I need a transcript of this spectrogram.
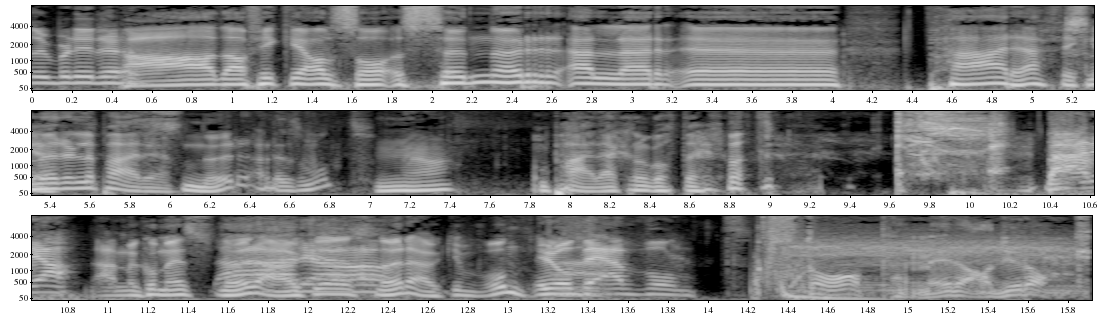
Du blir eh, Ja, da fikk jeg altså sønner eller eh, pære. Fikk Smør eller pære? Snørr, er det så vondt? Ja. Om Pære er ikke noe godt, det heller. vet du. Der, ja! Nei, men kom igjen, snørr er, jo ikke- ja. snørr er jo ikke vondt. Jo, det er vondt. Stå opp med Radio Rock.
